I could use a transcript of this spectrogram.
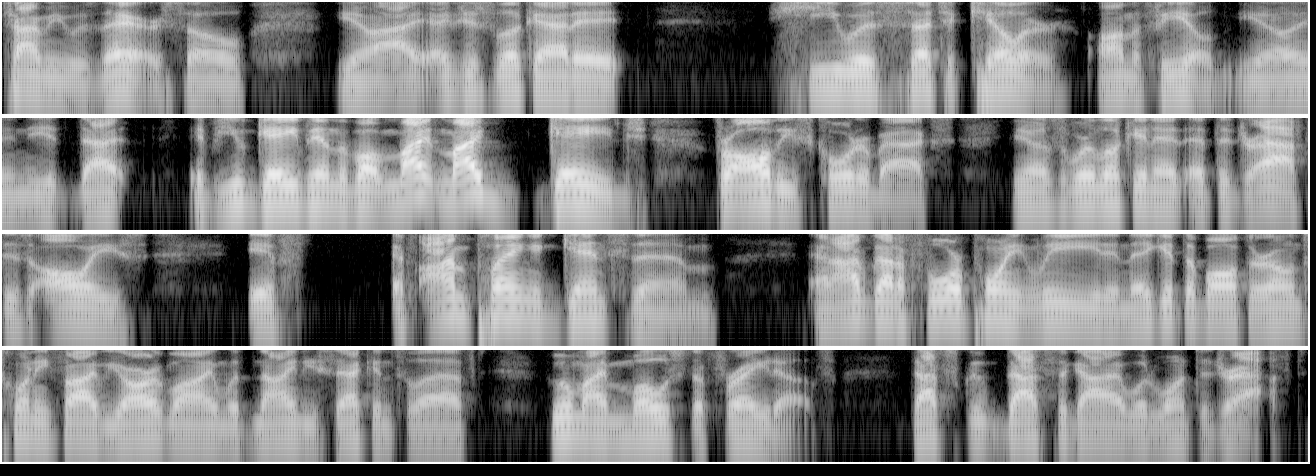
time he was there. So you know, I, I just look at it. He was such a killer on the field, you know, and he, that if you gave him the ball, my my gauge for all these quarterbacks, you know, as we're looking at, at the draft is always if if I'm playing against them and I've got a four point lead and they get the ball at their own 25 yard line with 90 seconds left, who am I most afraid of? That's that's the guy I would want to draft.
